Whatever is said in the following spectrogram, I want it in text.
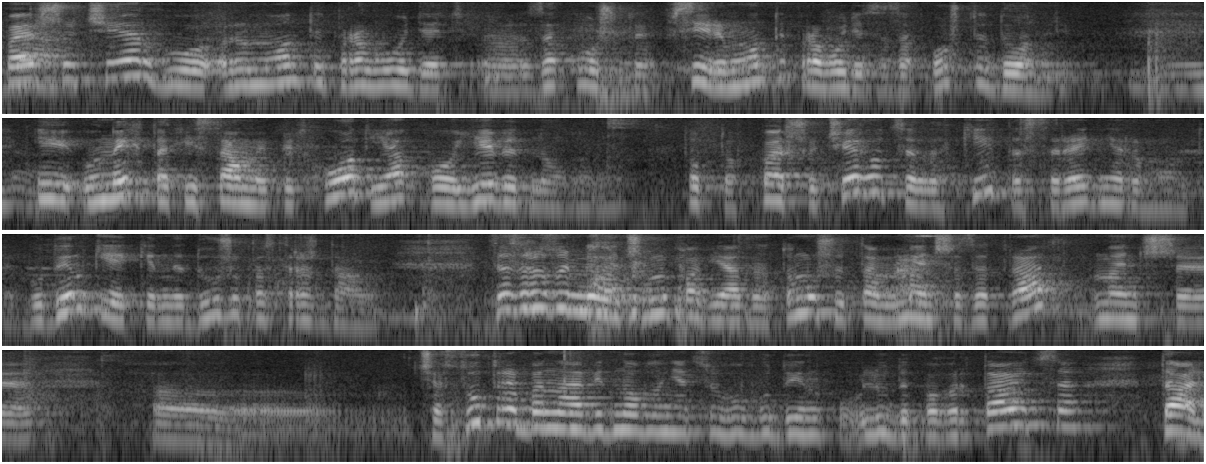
В першу чергу ремонти проводять е, за кошти, всі ремонти проводяться за кошти донорів. І у них такий самий підход, як по є відновленню. Тобто, в першу чергу, це легкі та середні ремонти, будинки, які не дуже постраждали. Це зрозуміло, чому пов'язано, тому що там менше затрат, менше е, часу треба на відновлення цього будинку. Люди повертаються. Далі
